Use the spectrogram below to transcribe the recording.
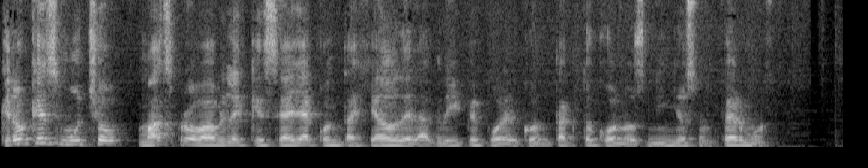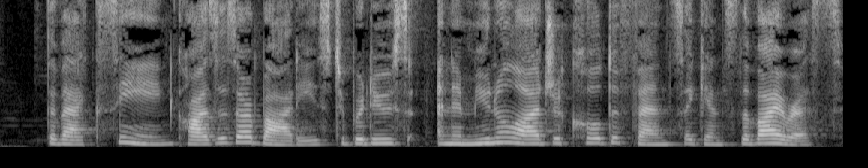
Creo que es mucho más probable que se haya contagiado de la gripe por el contacto con los niños enfermos. The vaccine causes our bodies to produce an immunological defense against the virus.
